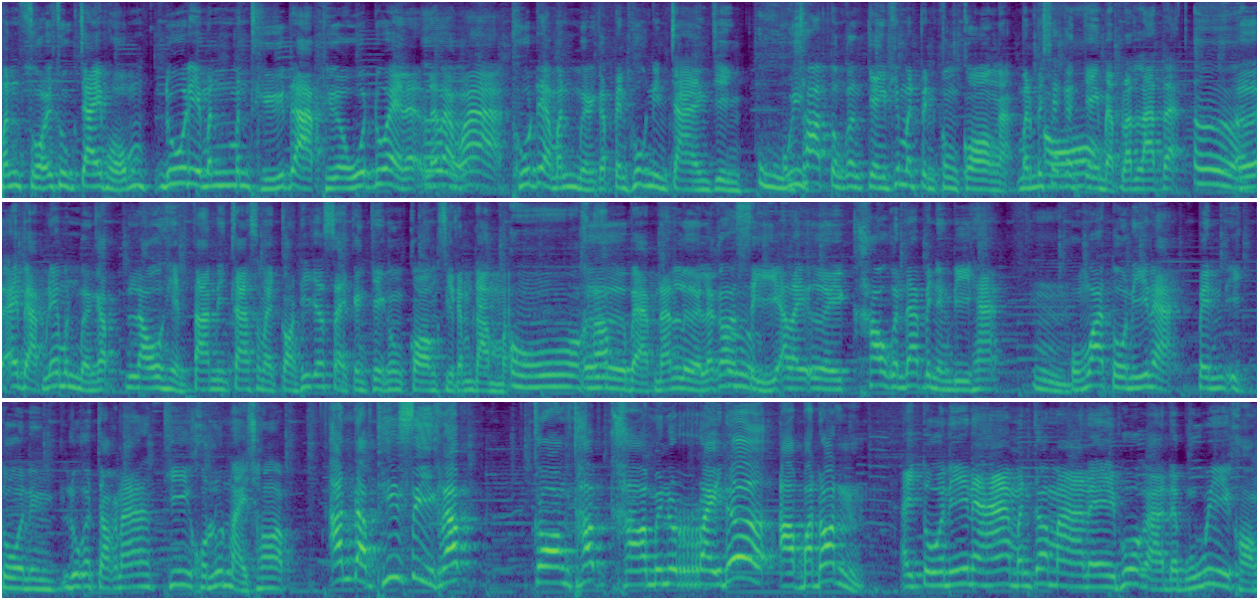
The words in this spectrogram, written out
มันสวยถูกใจผม ดูดิมันมันถือดาบถืออาวุธด้วยแล้วแล้วแบบว่าชุดเนี่ยมันเหมือนกับเป็นพวกนินจาจริงๆอุ้ผมยชอบตรงกางเกงที่มันเป็นกองกองๆอะมันไม่ใช่อ๋อกางเกงแบบรัดๆอะเออไอแบบเนี้ยมันเหมือนกับเราเห็นตามนินจาสมัยก่อนที่จะใส่กางเกงกองกองๆสีดำๆอะโอ้เอครับอแบบนั้นเลยแล้วก็เออสีอะไรเอ่ยเข้ากันได้เป็นอย่างดีฮะอืมผมว่าตัวนี้เนี่ยเป็นอีกตัวหนึ่งลูกกระจอกนะ ที่คนรุ่นใหม่ชอบ อันดับทีสี่4 ครับ กองทัพคาเมนไรเดอร์อาบาดอนไอตัวนี้นะฮะ มันก็มาในพวกอะเดอะมูวี่ของ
